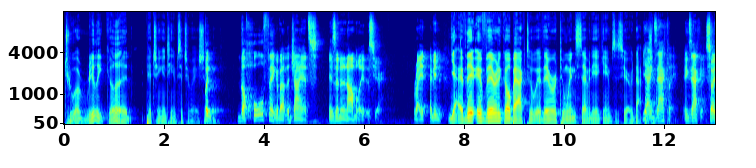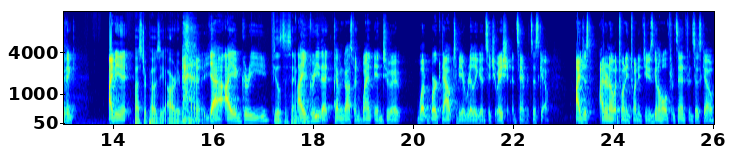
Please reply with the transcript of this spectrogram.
to a really good pitching and team situation. But the whole thing about the Giants is an anomaly this year, right? I mean, yeah, if they if they were to go back to if they were to win seventy eight games this year, I would not. yeah, exactly, exactly. So I think, I mean, it, Buster Posey already yeah, I agree. feels the same. I agree that Kevin Gausman went into a what worked out to be a really good situation in San Francisco. I just I don't know what 2022 is going to hold for San Francisco,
